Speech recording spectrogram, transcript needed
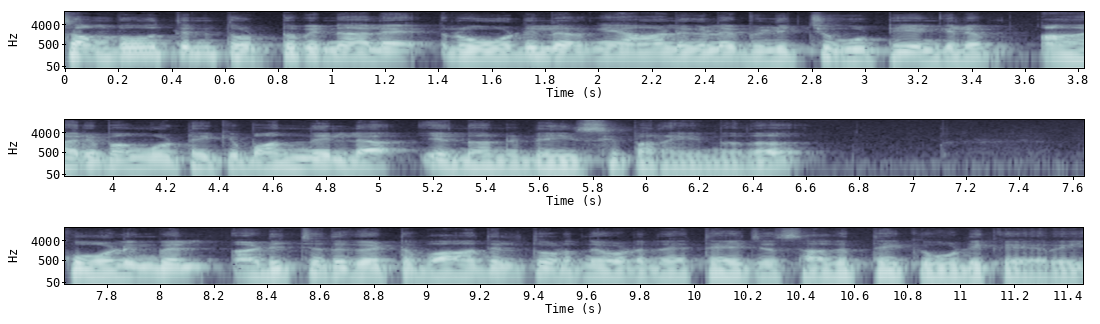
സംഭവത്തിന് തൊട്ടു പിന്നാലെ റോഡിലിറങ്ങിയ ആളുകളെ വിളിച്ചുകൂട്ടിയെങ്കിലും ആരും അങ്ങോട്ടേക്ക് വന്നില്ല എന്നാണ് ഡെയ്സി പറയുന്നത്. കോളിംഗ് ബെൽ അടിച്ചത് കേട്ട് വാതിൽ തുറന്ന ഉടനെ തേജസ് അകത്തേക്ക് ഓടിക്കയറി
